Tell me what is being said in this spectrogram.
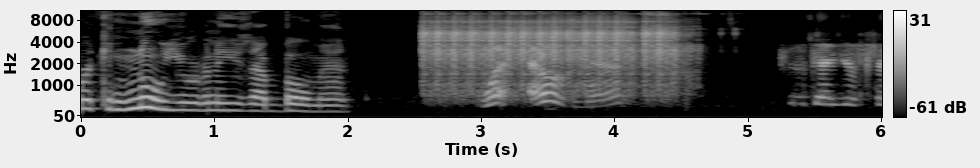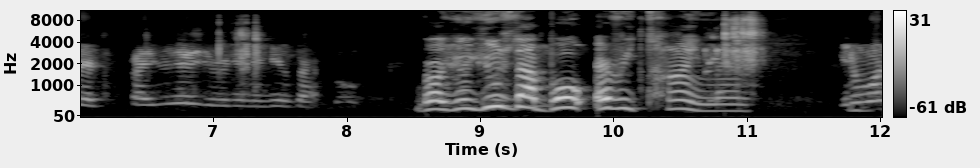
freaking knew you were gonna use that bow, man. What else, man? This guy just said right there you were gonna use that bow. Bro, you use that bow every time, man. You know what?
